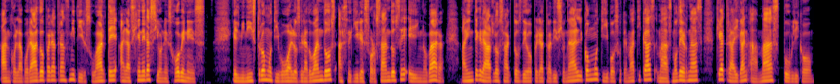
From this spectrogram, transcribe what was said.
han colaborado para transmitir su arte a las generaciones jóvenes. El ministro motivó a los graduandos a seguir esforzándose e innovar, a integrar los actos de ópera tradicional con motivos o temáticas más modernas que atraigan a más público.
